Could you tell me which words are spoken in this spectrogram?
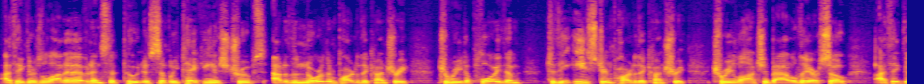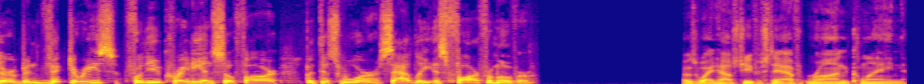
I think there's a lot of evidence that Putin is simply taking his troops out of the northern part of the country to redeploy them to the eastern part of the country, to relaunch a battle there. So I think there have been victories for the Ukrainians so far, but this war, sadly, is far from over. That was White House Chief of Staff Ron Klain.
